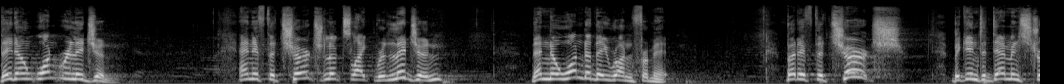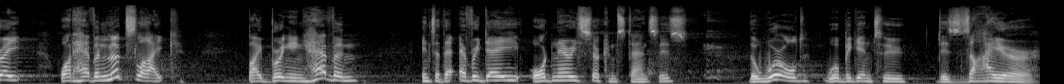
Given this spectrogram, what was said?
They don't want religion. And if the church looks like religion, then no wonder they run from it. But if the church begin to demonstrate what heaven looks like by bringing heaven into the everyday, ordinary circumstances, the world will begin to desire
